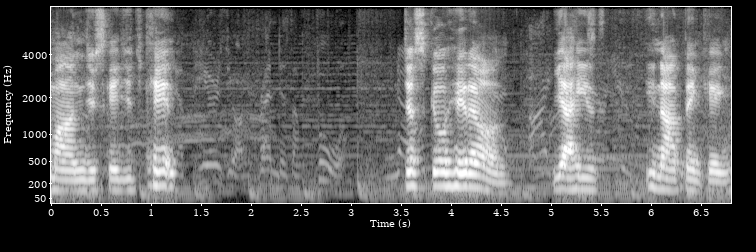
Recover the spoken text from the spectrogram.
Come on, Yusuke, you can't just go hit on. Yeah, he's he's not thinking.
